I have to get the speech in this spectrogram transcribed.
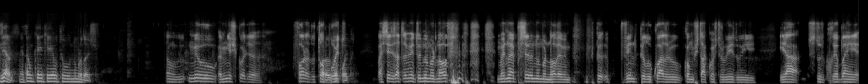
Guilherme, então quem, quem é o teu número 2? Então, meu, a minha escolha fora do Fora top do 8 top 8. vai ser exatamente o número 9, mas não é por ser o número 9, é mesmo vendo pelo quadro como está construído e irá, se tudo correr bem,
